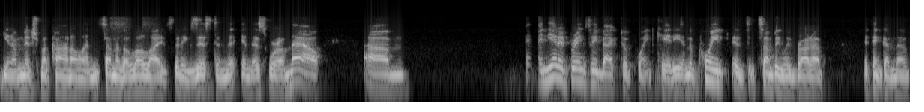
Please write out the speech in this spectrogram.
you know Mitch McConnell and some of the lowlights that exist in the, in this world now. Um, and yet it brings me back to a point, Katie. And the point is it's something we brought up, I think, on the,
